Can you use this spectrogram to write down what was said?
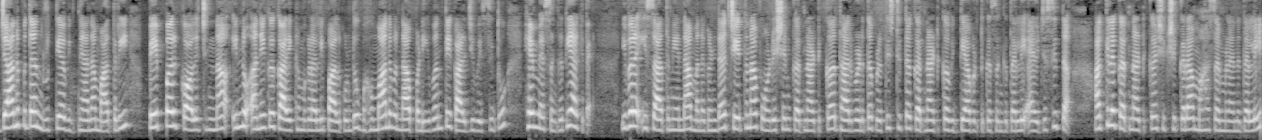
ಜಾನಪದ ನೃತ್ಯ ವಿಜ್ಞಾನ ಮಾದರಿ ಪೇಪರ್ ಕಾಲೇಜಿನ ಇನ್ನು ಅನೇಕ ಕಾರ್ಯಕ್ರಮಗಳಲ್ಲಿ ಪಾಲ್ಗೊಂಡು ಬಹುಮಾನವನ್ನ ಪಡೆಯುವಂತೆ ಕಾಳಜಿ ವಹಿಸಿದ್ದು ಹೆಮ್ಮೆ ಸಂಗತಿಯಾಗಿದೆ. ಇವರ ಈ ಸಾಧನೆಯನ್ನ ಮನಗಂಡ ಚೇತನಾ ಫೌಂಡೇಶನ್ ಕರ್ನಾಟಕ, ಧಾರವಾಡದ ಪ್ರತಿಷ್ಠಿತ ಕರ್ನಾಟಕ ವಿದ್ಯಾವರ್ಧಕ ಸಂಘದಲ್ಲಿ ಆಯೋಜಿಸಿದ್ದ ಅಖಿಲ ಕರ್ನಾಟಕ ಶಿಕ್ಷಕರ ಮಹಾಸಮ್ಮೇಳನದಲ್ಲಿ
